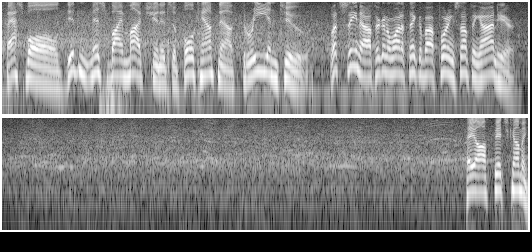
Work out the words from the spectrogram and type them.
Fastball didn't miss by much, and it's a full count now, three and two. Let's see now if they're going to want to think about putting something on here. Payoff pitch coming.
